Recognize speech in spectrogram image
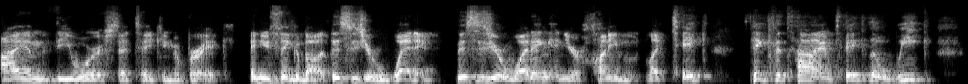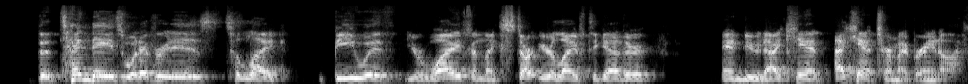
I am the worst at taking a break. And you think about it, this is your wedding. This is your wedding and your honeymoon. Like take take the time, take the week, the 10 days, whatever it is, to like be with your wife and like start your life together. And dude, I can't I can't turn my brain off.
